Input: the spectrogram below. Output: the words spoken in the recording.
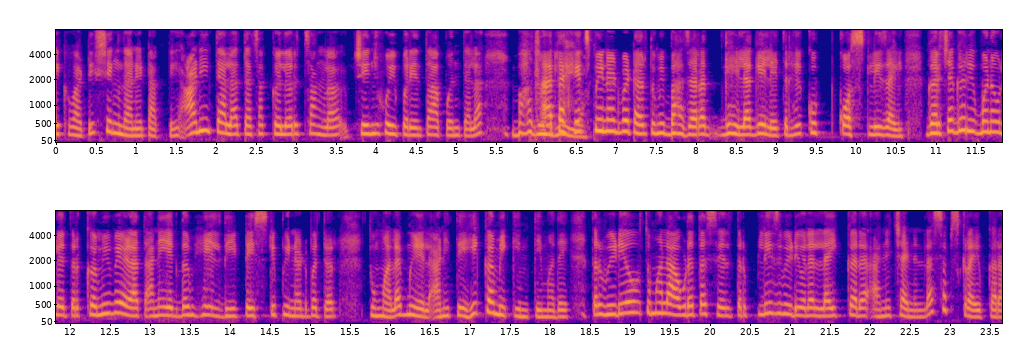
एक वाटी शेंगदाणे टाकते आणि त्याला त्याचा कलर चांगला चेंज होईपर्यंत आपण त्याला भाजून आता हेच पीनट बटर तुम्ही बाजारात घ्यायला गेले तर हे खूप कॉस्टली जाईल. घरच्या घरी बनवले तर कमी वेळात आणि एकदम हेल्दी टेस्टी पीनट बटर तुम्हाला मिळेल आणि तेही कमी किमतीमध्ये. तर व्हिडिओ तुम्हाला आवडत असेल तर प्लीज व्हिडिओला लाईक करा आणि चॅनलला सबस्क्राईब करा.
